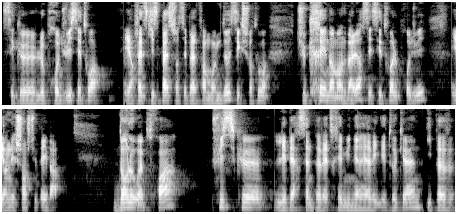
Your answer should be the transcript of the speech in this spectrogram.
c'est que le produit, c'est toi. Et en fait, ce qui se passe sur ces plateformes Web 2, c'est que surtout, tu crées énormément de valeur, c'est toi le produit, et en échange, tu payes pas. Dans le Web 3, puisque les personnes peuvent être rémunérées avec des tokens, ils peuvent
